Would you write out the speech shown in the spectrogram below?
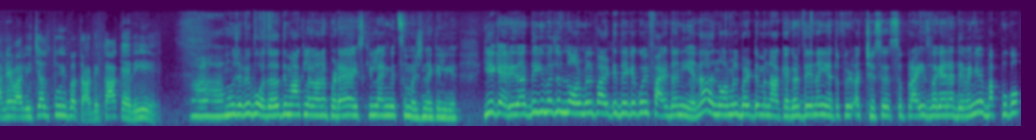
आने वाली। चल तू ही बता दे क्या कह रही है? हाँ हाँ मुझे भी बहुत ज़्यादा दिमाग लगाना पड़ा है इसकी लैंग्वेज समझने के लिए। ये कह रही दादी कि मतलब नॉर्मल पार्टी दे के कोई फ़ायदा नहीं है ना? नॉर्मल बर्थडे मना के अगर देना ही है तो फिर अच्छे से सरप्राइज़ वगैरह देवेंगे बापू को?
